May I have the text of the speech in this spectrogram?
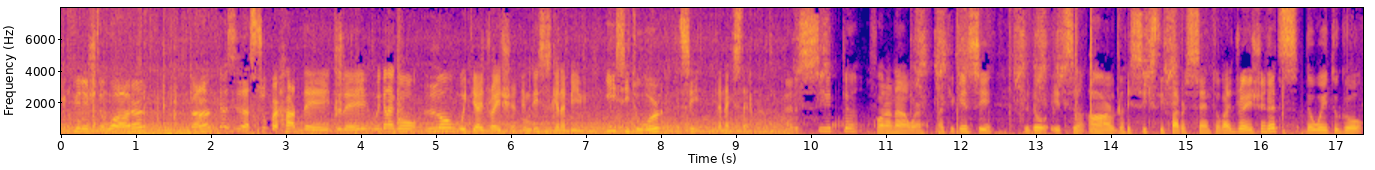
We finish the water. Because it's a super hot day today, we're gonna go low with the hydration, and this is gonna be easy to work. Let's see the next step. Let it sit for an hour. Like you can see, the dough it's uh, hard, it's 65% of hydration. That's the way to go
